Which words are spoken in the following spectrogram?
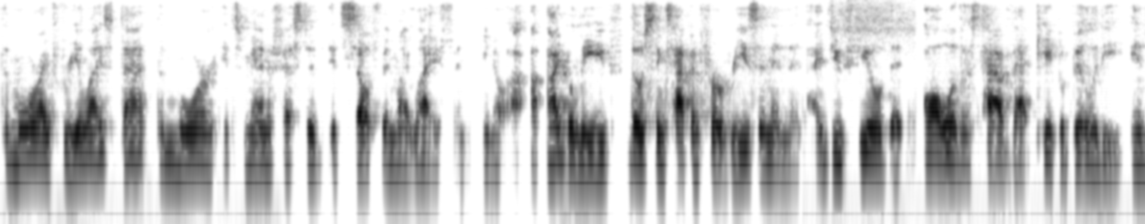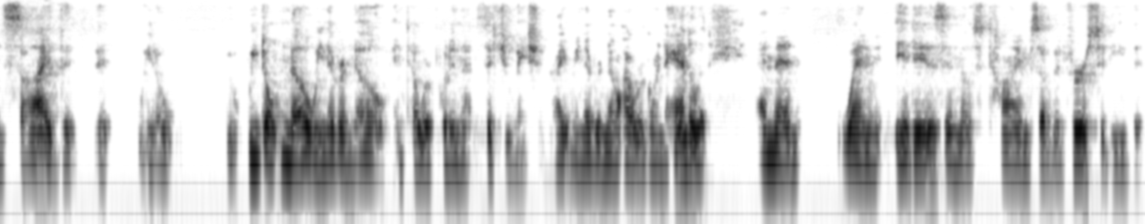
the more I've realized that, the more it's manifested itself in my life. And, you know, I, I, believe those things happen for a reason. And that I do feel that all of us have that capability inside that, that, you know, we don't know, we never know until we're put in that situation, right? We never know how we're going to handle it. And then when it is in those times of adversity that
